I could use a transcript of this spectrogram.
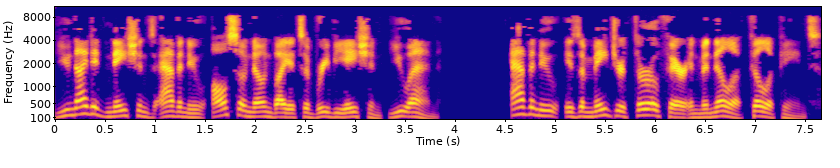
United Nations Avenue, also known by its abbreviation, UN. Avenue, is a major thoroughfare in Manila, Philippines.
